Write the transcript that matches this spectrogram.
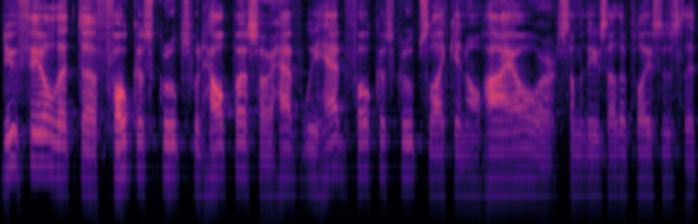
Do you feel that uh, focus groups would help us, or have we had focus groups like in Ohio or some of these other places that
